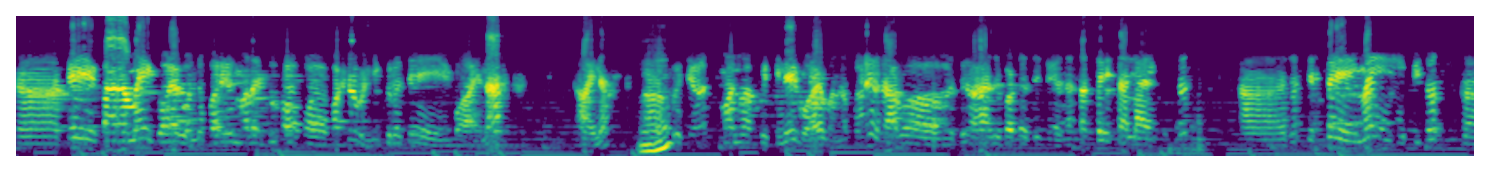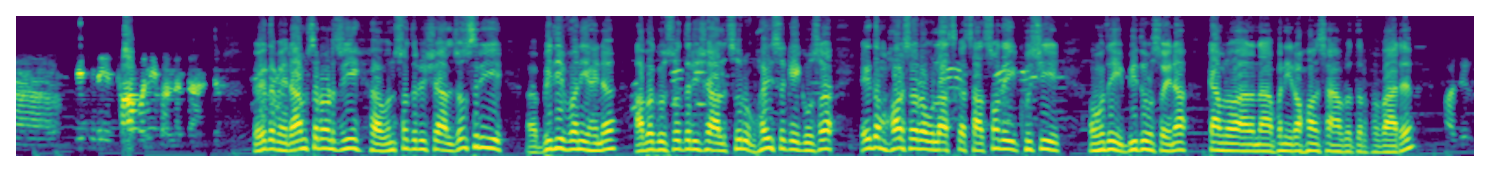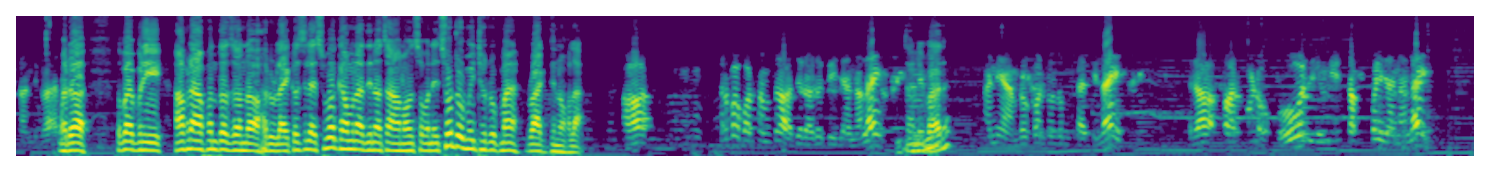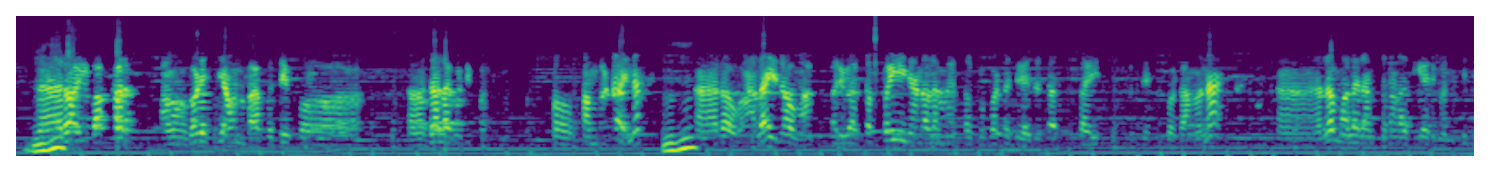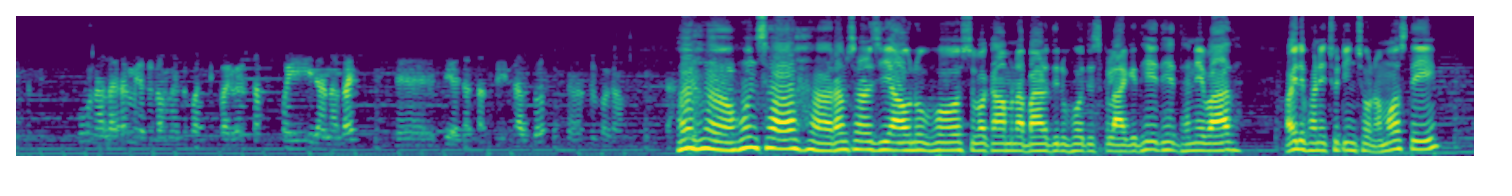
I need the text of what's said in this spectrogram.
अँ, त्यही पारामै गयो भन्नु पर्यो मलाई दुःख क- कष्ट भन्ने कुरो चाहिँ भएन होइन। मनमा खुसी नै भयो भन्नु पर्यो र अब आजबाट चाहिँ दुई हजार सत्तरी साल लागेको छ। एकदमै रामशरणजी उनसत्तरी साल जसरी विधि पनि होइन अबको सत्तरी साल सुरु भइसकेको छ एकदम हर्ष र उल्लासका साथ सधैँ खुसी हुँदै बितोस् होइन कामना पनि रहन्छ हाम्रो तर्फबाट र तपाईँ पनि आफ्ना आफन्तजनहरूलाई कसैलाई शुभकामना दिन चाहनुहुन्छ भने छोटो मिठो रूपमा राखिदिनु होला हस्। सर्वप्रथम त हजुरहरू दुईजनालाई धन्यवाद अनि हाम्रो कन्ट्रोल रुम साथीलाई र अर्पण होल युनिट सबैजनालाई। र यो भर्खर गणेशजी आउनु भएको थियो डल्लाकोटी फार्मबाट होइन? र उहाँलाई र उहाँको परिवार सबैजनालाई मेरो तर्फबाट दुई हजार सत्ताइस शुभकामना अँ, र मलाई रामचरण अधिकारी भन्ने उनीहरूलाई र मेरो रमाइलो बस्ती परिवार सबैजनालाई दुई हजार सत्ताइस सालको अँ, शुभकामना हुन्छ। रामशरणजी आउनुभयो शुभकामना बाँडिदिनु भयो त्यसको लागि धेरै धेरै धन्यवाद। अहिले भने छुट्टिन्छौँ नमस्ते।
